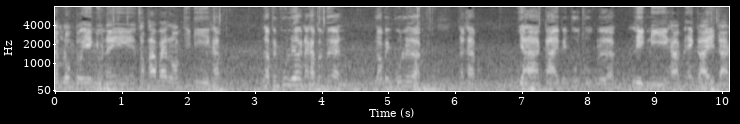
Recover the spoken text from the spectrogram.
ดำรงตัวเองอยู่ในสภาพแวดล้อมที่ดีครับ เราเป็นผู้เลือกนะครับเพื่อนๆเราเป็นผู้เลือกนะครับ อย่ากลายเป็นผู้ถูกเลือก หลีกหนีครับ ให้ไกลจาก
